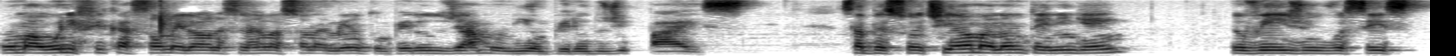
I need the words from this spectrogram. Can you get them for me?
uma unificação melhor no seu relacionamento, um período de harmonia, um período de paz. Se a pessoa te ama, não tem ninguém, eu vejo vocês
